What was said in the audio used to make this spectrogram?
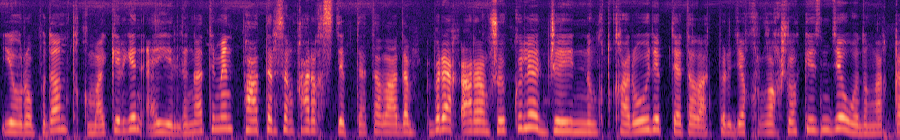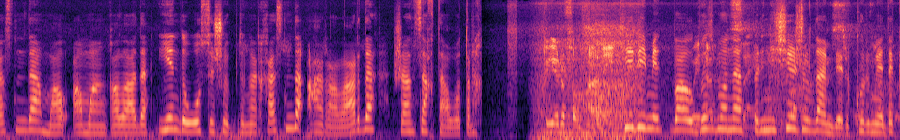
еуропадан тұқым әкелген әйелдің атымен паттерсон қарғыс деп те аталады бірақ арамшөп гүлі джейннің құтқаруы деп те аталады бірде құрғақшылық кезінде оның арқасында мал аман қалады. Енді осы шөптің арқасында аралар да жан сақтап отыр керемет бал біз мұны бірнеше жылдан бері көрмедік.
